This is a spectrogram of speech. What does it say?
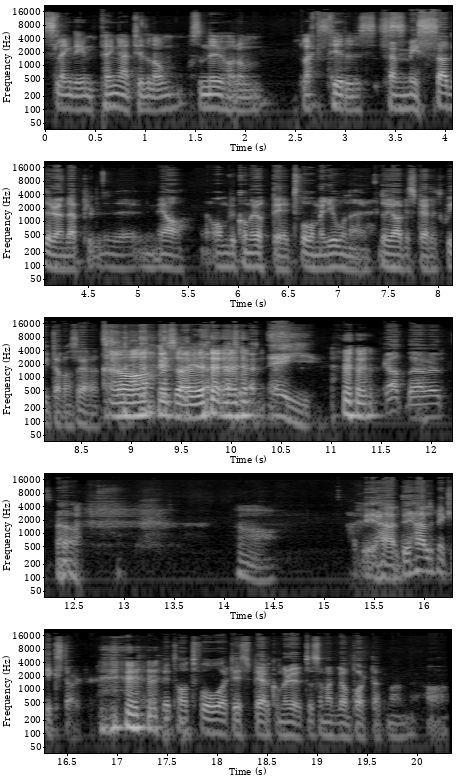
slängde in pengar till dem och så nu har de lagt till Sen missade du den där, ja, om vi kommer upp i två miljoner, då gör vi spelet skitavancerat. Ja, exakt. Nej! God damn it. ja. Det är, här, det är härligt med Kickstarter. Det tar två år tills spel kommer ut och så har man glömt bort att man har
